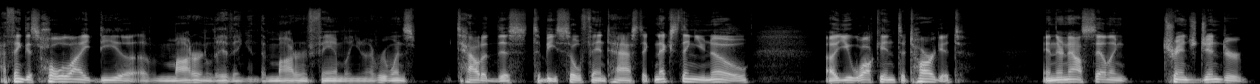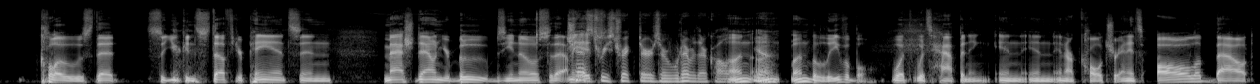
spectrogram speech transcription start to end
I think this whole idea of modern living and the modern family, you know, everyone's touted this to be so fantastic. Next thing you know, uh, you walk into Target and they're now selling transgender clothes that so you can stuff your pants and mash down your boobs, you know, so that I mean, chest restrictors or whatever they're called. Un, yeah. un, unbelievable what what's happening in in in our culture, and it's all about.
